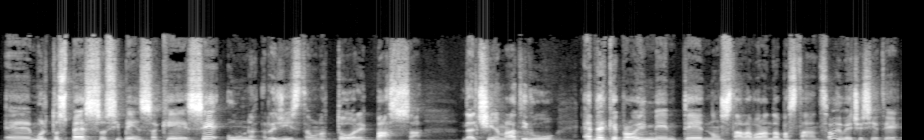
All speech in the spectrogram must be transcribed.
eh, molto spesso si pensa che se un regista, un attore passa dal cinema alla TV è perché probabilmente non sta lavorando abbastanza. Voi invece siete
